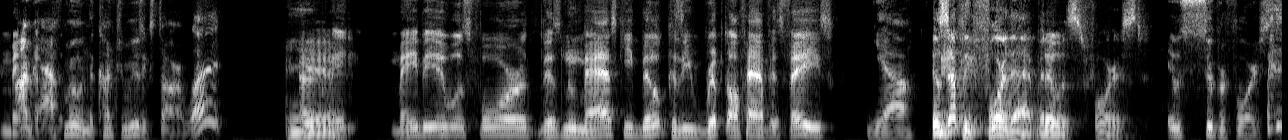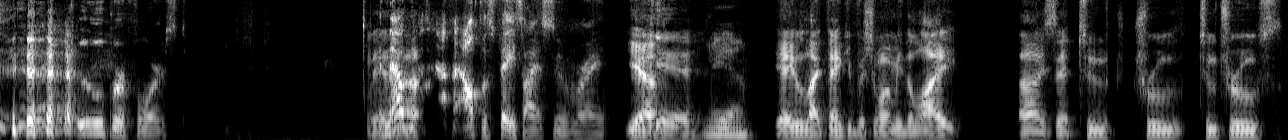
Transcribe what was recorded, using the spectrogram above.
Ma- I'm half moon, the country music star. What? Yeah. Uh, I mean, maybe it was for this new mask he built because he ripped off half his face. Yeah. it was definitely for that, but it was forced. It was super forced. super forced. Yeah, and that was half of Alpha's face, I assume, right? yeah, Yeah. Yeah, he was like, "Thank you for showing me the light." Uh, he said, two true, two truths."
